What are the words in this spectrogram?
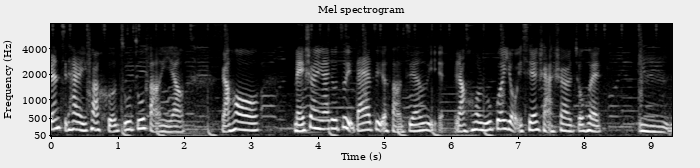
跟其他人一块合租租房一样，然后没事儿应该就自己待在自己的房间里，然后如果有一些啥事儿，就会嗯。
